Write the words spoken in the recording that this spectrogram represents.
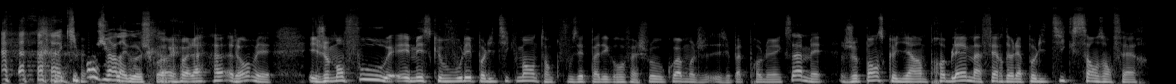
qui penche vers la gauche, quoi. Ouais, voilà. Non, mais... Et je m'en fous, aimez ce que vous voulez politiquement, tant que vous n'êtes pas des gros fachos ou quoi, moi, j'ai pas de problème avec ça, mais je pense qu'il y a un problème à faire de la politique sans en faire.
